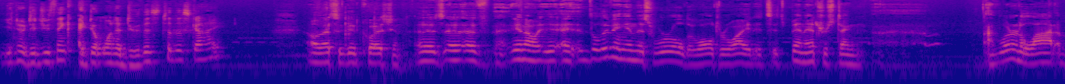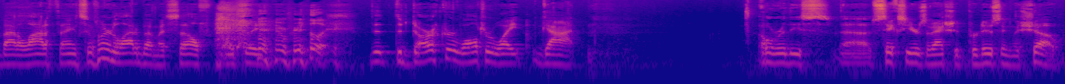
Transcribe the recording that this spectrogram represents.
you know, did you think I don't want to do this to this guy? Oh, that's a good question. Uh, uh, you know, uh, uh, living in this world of Walter White, it's it's been interesting. I've learned a lot about a lot of things. I've learned a lot about myself. Actually, really? the the darker Walter White got over these uh, six years of actually producing the show,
